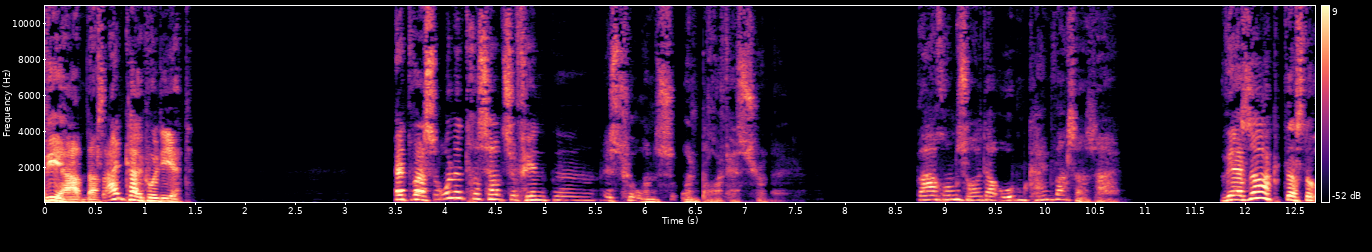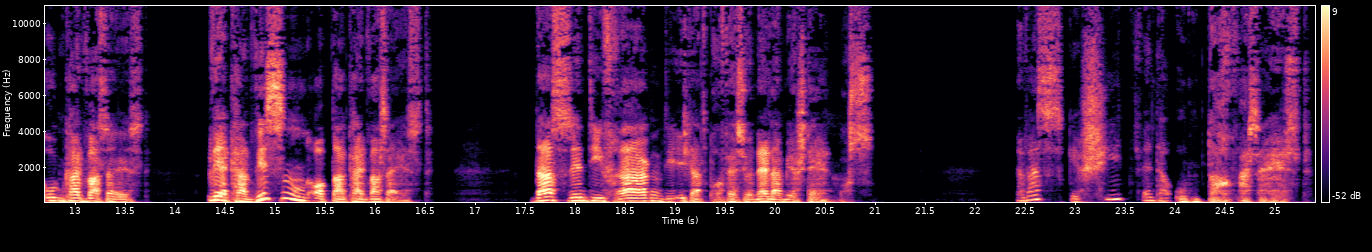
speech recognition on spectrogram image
Wir haben das einkalkuliert. Etwas uninteressant zu finden, ist für uns unprofessionell. Warum soll da oben kein Wasser sein? Wer sagt, dass da oben kein Wasser ist? Wer kann wissen, ob da kein Wasser ist? Das sind die Fragen, die ich als Professioneller mir stellen muss. Was geschieht, wenn da oben doch Wasser ist?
